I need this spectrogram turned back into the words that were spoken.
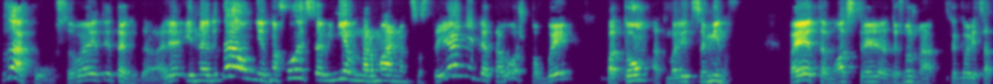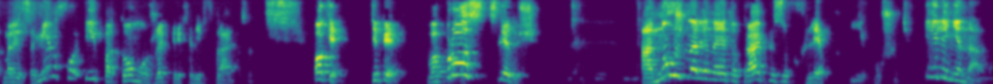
закусывает и так далее. Иногда он не находится не в нормальном состоянии для того, чтобы потом отмолиться Минху. Поэтому отстрел... то есть нужно, как говорится, отмолиться Минху и потом уже переходить в трапезу. Окей, теперь вопрос следующий. А нужно ли на эту трапезу хлеб кушать или не надо?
